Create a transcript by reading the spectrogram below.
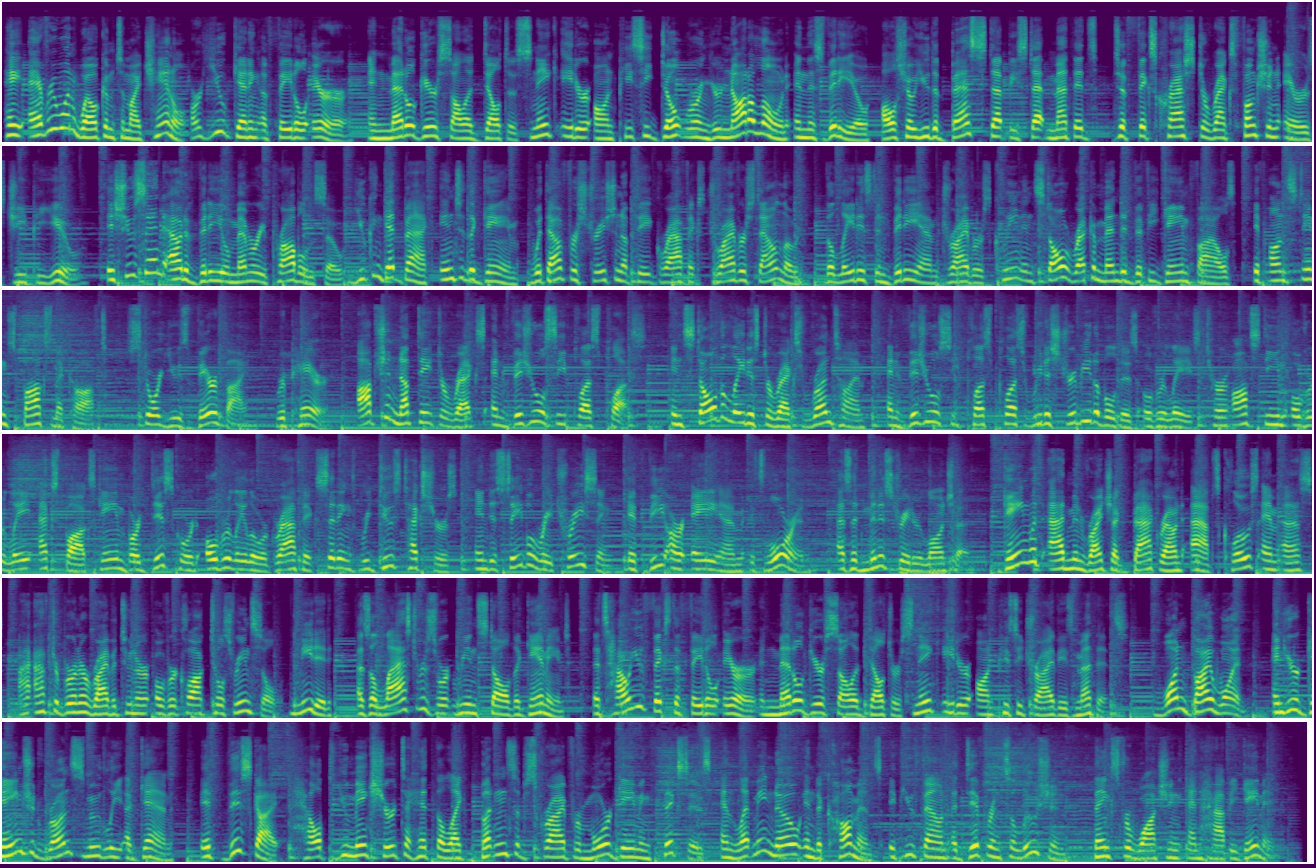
Hey everyone, welcome to my channel. Are you getting a fatal error in Metal Gear Solid Delta Snake Eater on PC? Don't worry, you're not alone in this video. I'll show you the best step-by-step -step methods to fix Crash DirectX function errors GPU. Issues send out of video memory problems so you can get back into the game without frustration update graphics drivers download the latest NVIDIA drivers clean install recommended Vifi game files if on Steam's Boxmacoft, store use verify, repair, Option Update DirectX and Visual C++. Install the latest DirectX runtime and Visual C++ redistributable DIS overlays. Turn off Steam Overlay, Xbox Game Bar Discord Overlay lower graphics settings, reduce textures, and disable ray tracing if VRAM is Lauren as administrator launch it. Game with admin right-check background apps close MS afterburner Rivatuner overclock tools reinstall needed as a last resort reinstall the game That's how you fix the fatal error in Metal Gear Solid Delta Snake Eater on PC. Try these methods one by one and your game should run smoothly again. If this guy helped you make sure to hit the like button, subscribe for more gaming fixes, and let me know in the comments if you found a different solution. Thanks for watching and happy gaming!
